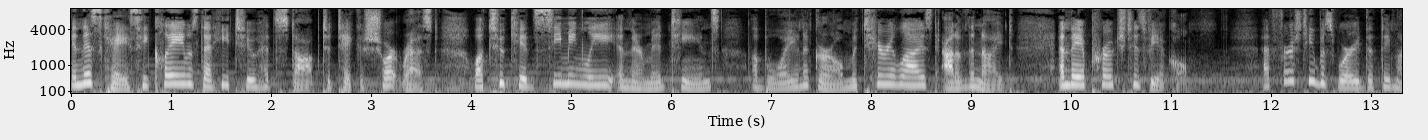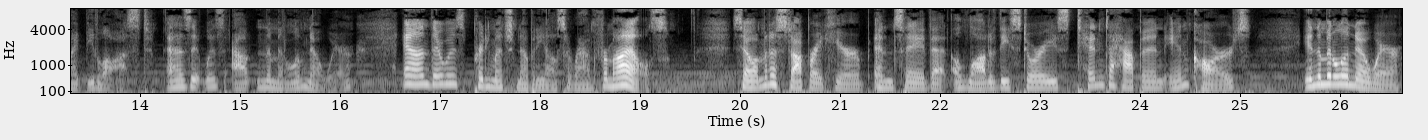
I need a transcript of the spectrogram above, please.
In this case, he claims that he too had stopped to take a short rest while two kids, seemingly in their mid teens, a boy and a girl, materialized out of the night and they approached his vehicle. At first, he was worried that they might be lost, as it was out in the middle of nowhere, and there was pretty much nobody else around for miles. So I'm going to stop right here and say that a lot of these stories tend to happen in cars, in the middle of nowhere,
